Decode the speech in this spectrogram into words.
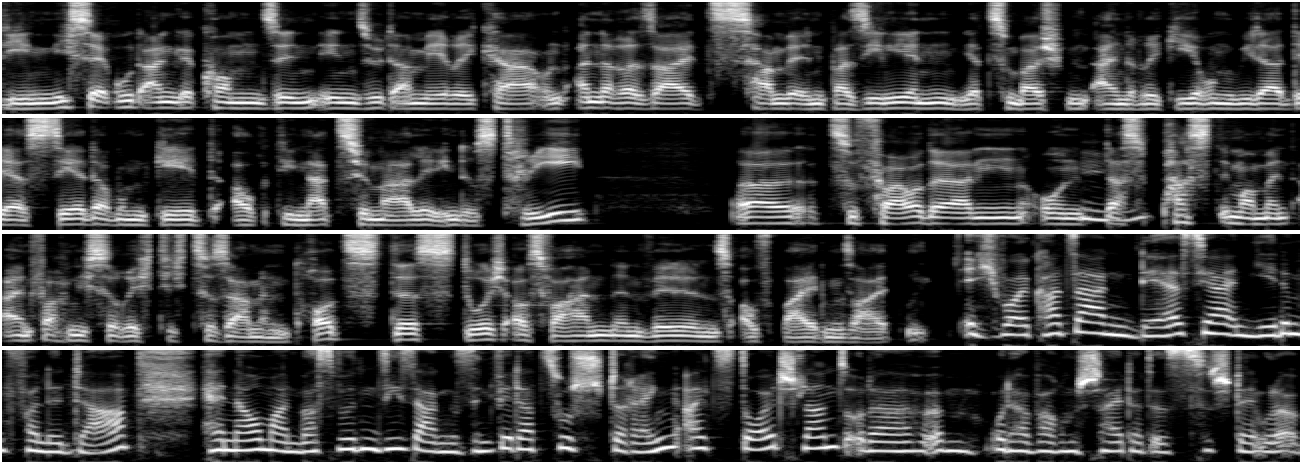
die nicht sehr gut angekommen sind in Südamerika. Und andererseits haben wir in Brasilien jetzt zum Beispiel eine Regierung wieder, der es sehr darum geht, auch die nationale Industrie äh, zu fördern. Und mhm. das passt im Moment einfach nicht so richtig zusammen, trotz des durchaus vorhandenen Willens auf beiden Seiten. Ich wollte gerade sagen, der ist ja in jedem Falle da. Herr Naumann, was würden Sie sagen? Sind wir da zu streng als Deutschland oder, ähm, oder warum scheitert es? Oder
